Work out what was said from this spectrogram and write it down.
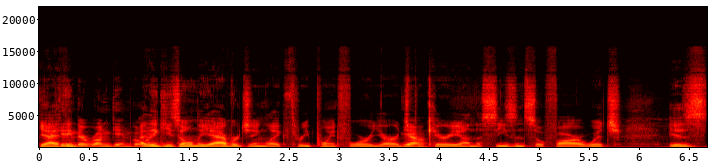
yeah, getting think, their run game going. I think he's only averaging like 3.4 yards yeah. per carry on the season so far, which is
